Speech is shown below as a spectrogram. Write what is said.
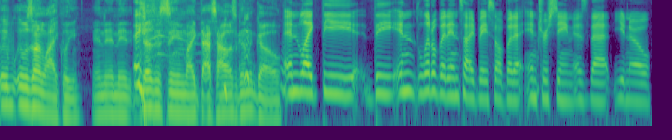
it, it was unlikely, and then it doesn't seem like that's how it's gonna go. And like the the in little bit inside baseball, but interesting is that you know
